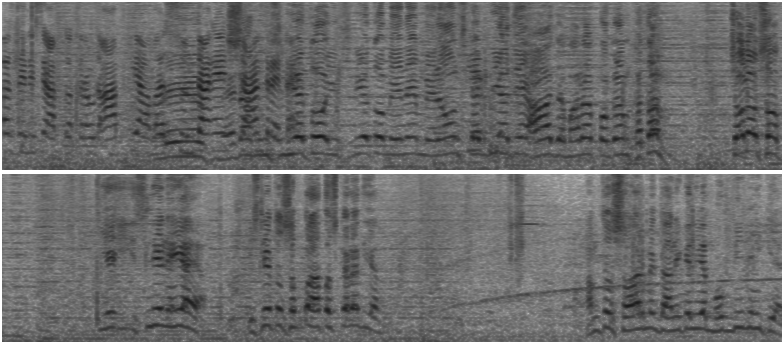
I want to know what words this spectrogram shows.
आवाज देने से आपका क्राउड आपकी आवाज सुनता है मैडम, शांत रहता इसलिए है तो इसलिए तो मैंने अनाउंस कर दिया कि आज हमारा प्रोग्राम खत्म चलो सब ये इसलिए नहीं आया इसलिए तो सबको आपस करा दिया हम तो शहर में जाने के लिए मूव भी नहीं किया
